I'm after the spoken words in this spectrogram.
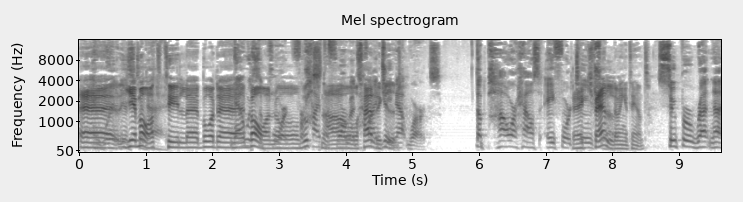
Eh, ge mat till eh, både barn och vuxna och herregud. The powerhouse A14 det är kväll och ingenting annat. Super Retina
